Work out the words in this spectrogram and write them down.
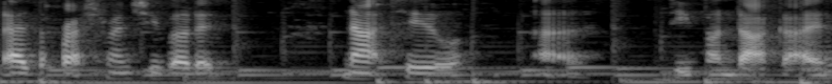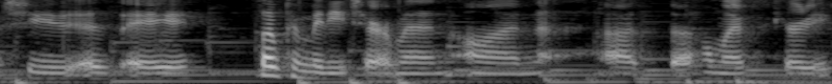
as a freshman, she voted not to uh, defund DACA, and she is a subcommittee chairman on uh, the Homeland Security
